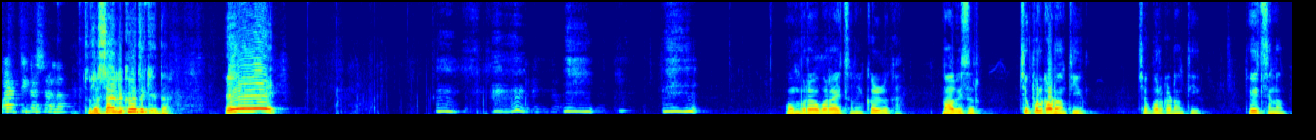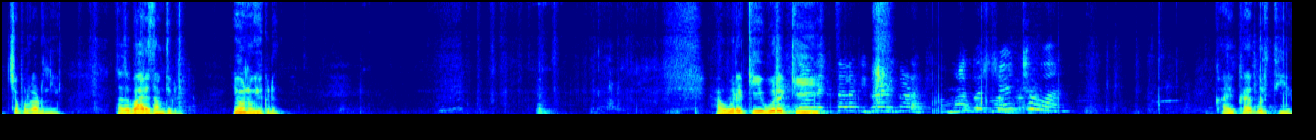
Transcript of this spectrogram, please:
पार्टी कशाला? तुला सायला कळतं की एकदा? ए! उंबऱ्या उभं राहायचं नाही. कळलं का? मागे सर. चप्पल काढून ती चप्पल काढून ती यायचं ना. चप्पल काढून ये. आता बाहेर थांब तिकडे. येऊ नको इकडं. हा उरकी उरकी. काय काय करतीय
